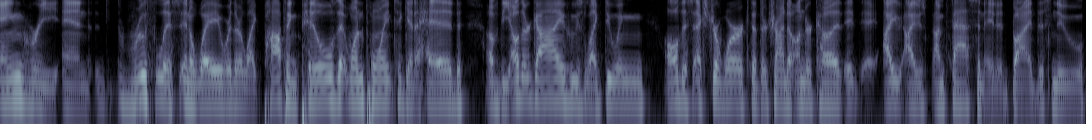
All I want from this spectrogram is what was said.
angry and ruthless in a way where they're like popping pills at one point to get ahead of the other guy who's like doing all this extra work that they're trying to undercut. It, I, I, I'm fascinated by this new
